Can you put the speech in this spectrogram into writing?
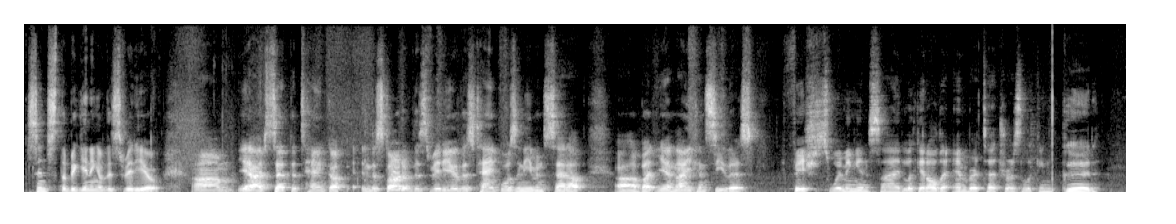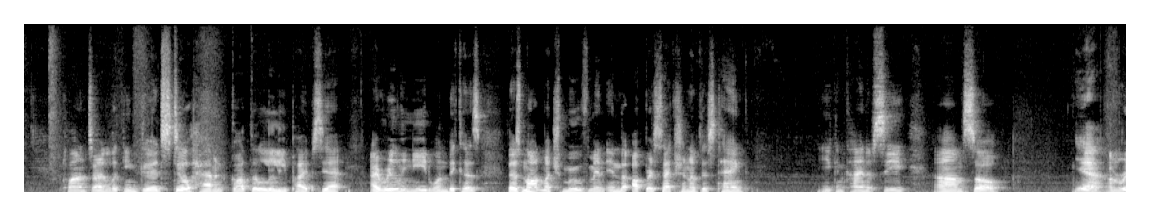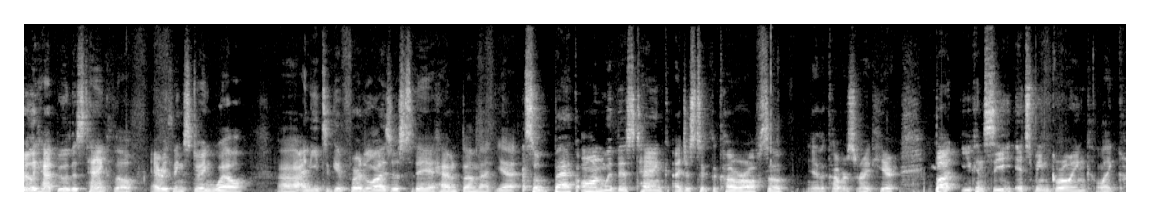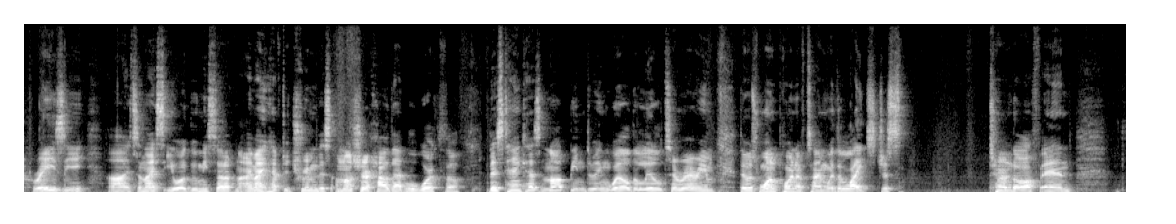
since the beginning of this video. Um, yeah, I've set the tank up. In the start of this video, this tank wasn't even set up. Uh, but yeah, now you can see there's fish swimming inside. Look at all the ember tetras looking good. Plants are looking good. Still haven't got the lily pipes yet. I really need one because there's not much movement in the upper section of this tank. You can kind of see. Um, so yeah, I'm really happy with this tank though. Everything's doing well. Uh, I need to give fertilizers today, I haven't done that yet. So back on with this tank, I just took the cover off, so yeah, the cover's right here. But you can see it's been growing like crazy. Uh, it's a nice Iwagumi setup. Now I might have to trim this. I'm not sure how that will work though. This tank has not been doing well, the little terrarium. There was one point of time where the lights just turned off and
